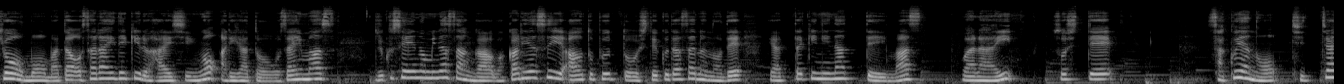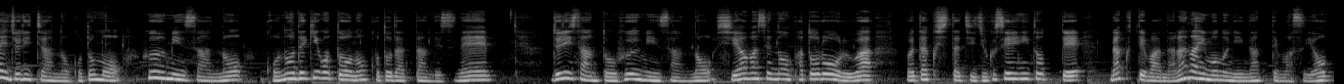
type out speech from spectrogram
今日もまたおさらいできる配信をありがとうございます。塾生の皆さんが分かりやすいアウトプットをしてくださるのでやった気になっています笑いそして昨夜のちっちゃい樹里ちゃんのこともふうみんさんのこの出来事のことだったんですね樹里さんとふうみんさんの幸せのパトロールは私たち塾生にとってなくてはならないものになってますよ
